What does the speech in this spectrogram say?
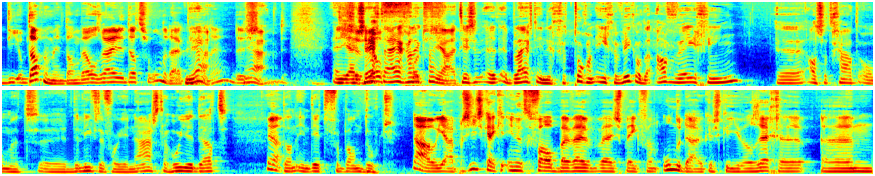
die op dat moment dan wel zeiden dat ze onderduiker Ja. Hè? Dus ja. En jij zegt eigenlijk van ja, het, is, het, het blijft in, toch een ingewikkelde afweging eh, als het gaat om het, eh, de liefde voor je naaste, hoe je dat ja. dan in dit verband doet. Nou ja, precies. Kijk, in het geval bij wij, wij spreken van onderduikers kun je wel zeggen. ehm,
